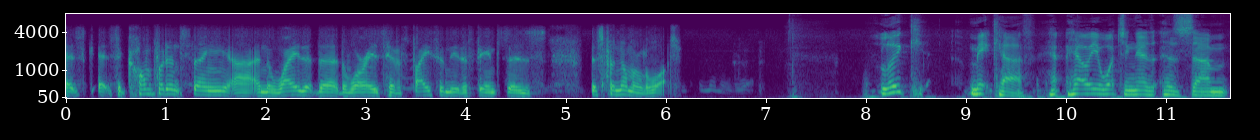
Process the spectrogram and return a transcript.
it's it's a confidence thing, uh, and the way that the, the Warriors have faith in their defence is is phenomenal to watch. Luke Metcalf, how are you watching his um,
